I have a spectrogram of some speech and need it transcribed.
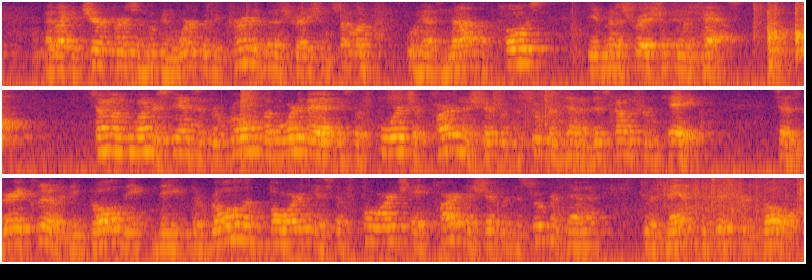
I'd like a chairperson who can work with the current administration, someone who has not opposed the administration in the past. Someone who understands that the role of the Board of Ed is to forge a partnership with the superintendent. This comes from Kay. It Says very clearly, the goal, the, the, the role of the board is to forge a partnership with the superintendent to advance the district goals.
